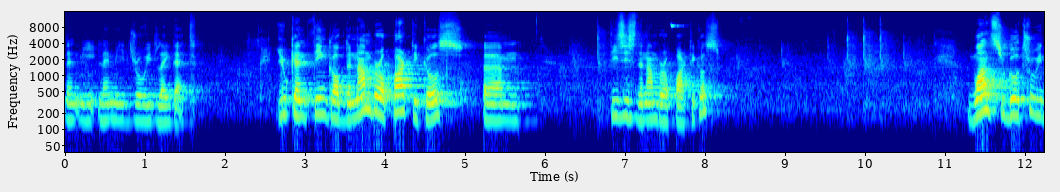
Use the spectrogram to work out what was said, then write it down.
Let me, let me draw it like that. You can think of the number of particles. Um, this is the number of particles. Once you go through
